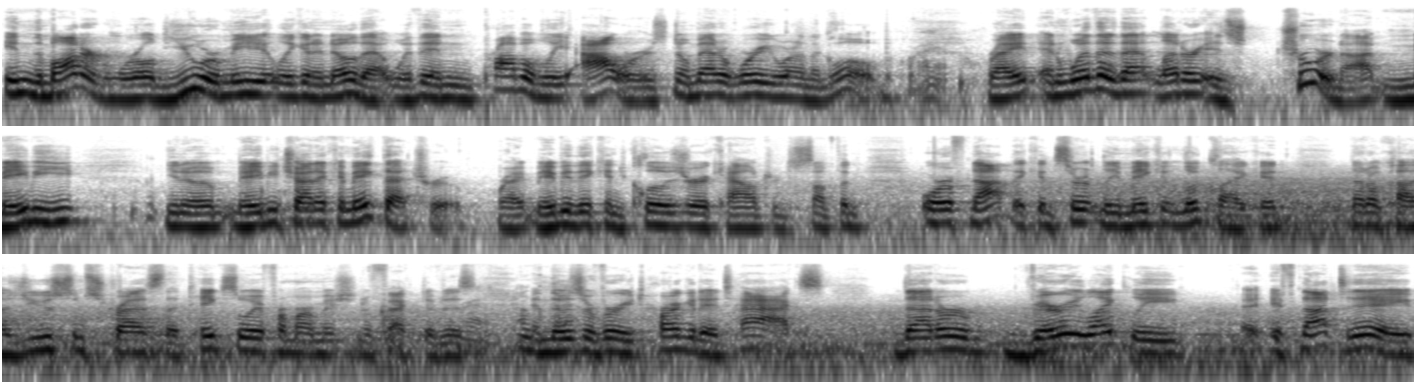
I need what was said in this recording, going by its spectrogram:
In the modern world, you are immediately going to know that within probably hours, no matter where you are on the globe, Right. right? And whether that letter is true or not, maybe you know, maybe China can make that true, right? Maybe they can close your account or do something, or if not, they can certainly make it look like it. That'll cause you some stress that takes away from our mission effectiveness, Right. and those are very targeted attacks that are very likely, if not today,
